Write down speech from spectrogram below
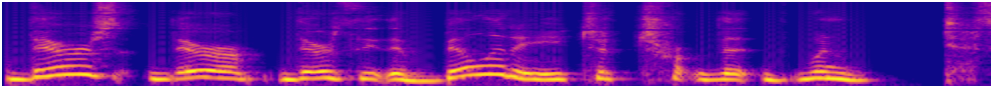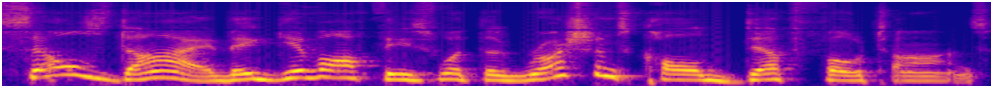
there's there are, there's the ability to tr- that when cells die, they give off these what the Russians call death photons.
